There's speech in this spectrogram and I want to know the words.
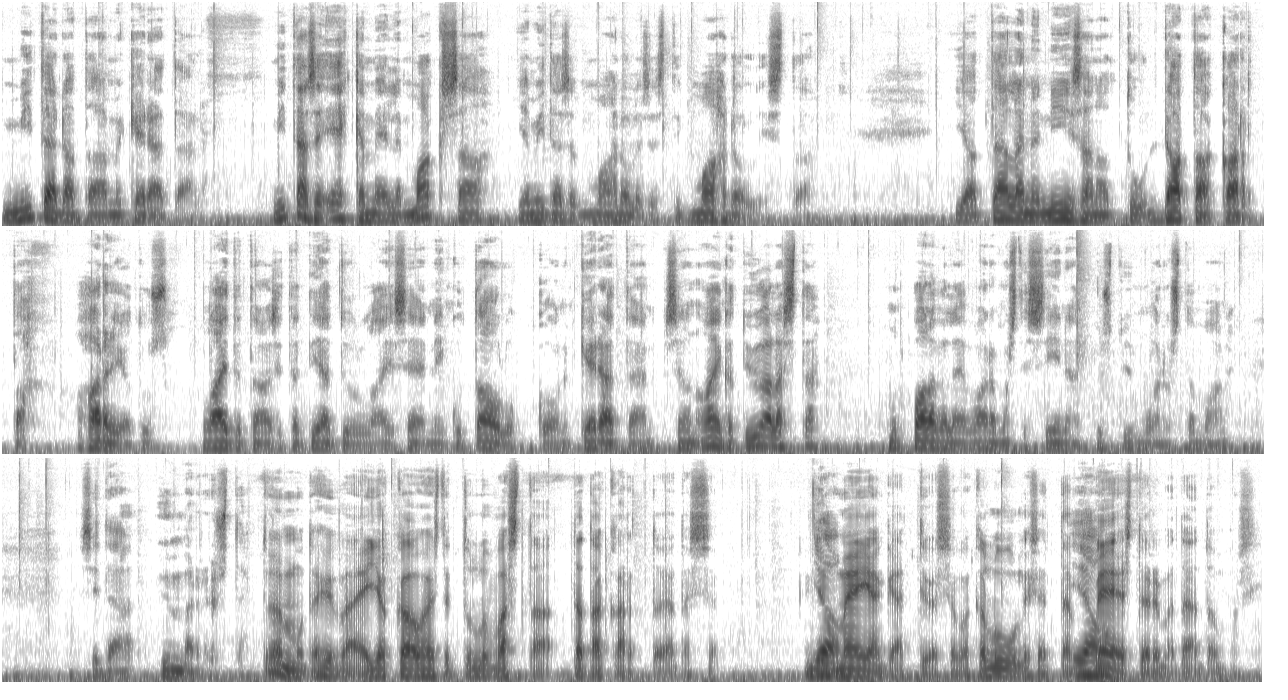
mitä dataa me kerätään, mitä se ehkä meille maksaa ja mitä se mahdollisesti mahdollistaa. Ja tällainen niin sanottu datakartta harjoitus laitetaan sitä tietynlaiseen niin kuin taulukkoon, kerätään. Se on aika työlästä, mutta palvelee varmasti siinä, että pystyy muodostamaan sitä ymmärrystä. Tuo on muuten hyvä. Ei ole kauheasti tullut vastaan datakarttoja tässä Joo. meidänkään työssä, vaikka luulisi, että Joo. me edes törmätään tuommoisiin.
